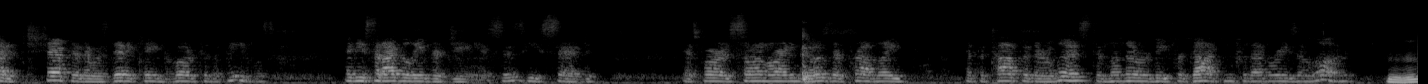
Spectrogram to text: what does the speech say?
had a chapter that was dedicated and devoted to the Beatles. And he said, I believe they're geniuses. He said, as far as songwriting goes, they're probably at the top of their list and they'll never be forgotten for that reason alone. hmm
